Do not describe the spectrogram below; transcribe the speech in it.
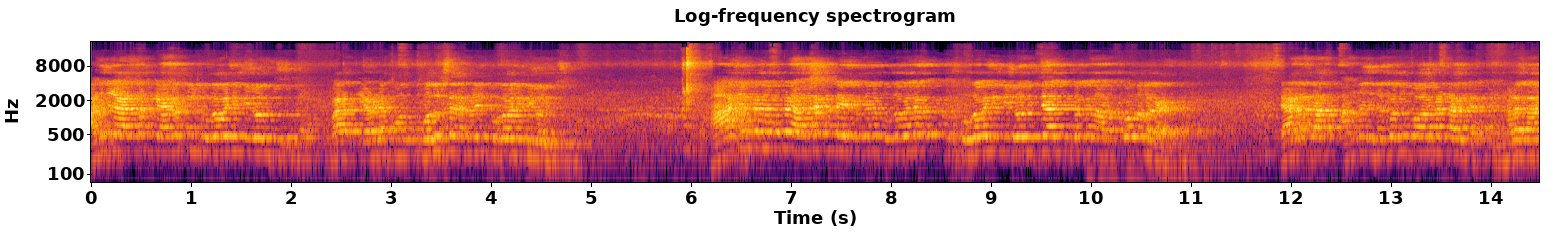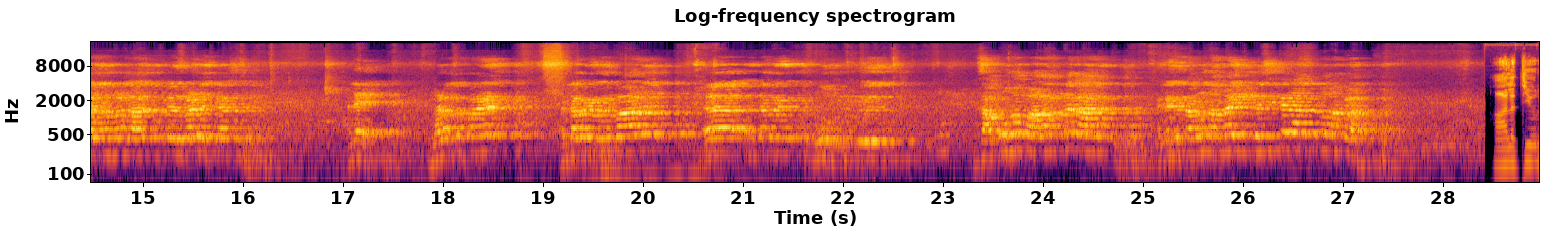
അതിന് കാരണം കേരളത്തിൽ പുകവലി നിരോധിച്ചു. എവിടെ പൊതുസ്ഥലങ്ങളിൽ പുകവലി നിരോധിച്ചു. ആദ്യമൊക്കെ നമുക്ക് ആശങ്ക ഉണ്ടായിരുന്നു ഇങ്ങനെ പുകവല പുകവലി നിരോധിച്ചാൽ ഇതൊക്കെ നടക്കുമെന്നുള്ള കാര്യം. കാരണം എന്താ? അന്ന് നിങ്ങൾക്കൊന്നും ഓർമ്മ ഉണ്ടാവില്ല. നിങ്ങളെ കാലം നമ്മളെ കാലം തമ്മിൽ ഒരുപാട് വ്യത്യാസമുണ്ട്. അല്ലേ? നിങ്ങളൊക്കെ കുറെ എന്താ പറയുക ഒരുപാട് എന്താ പറയുക സമൂഹം വളർന്ന കാലത്ത് അല്ലെങ്കിൽ നമ്മൾ നന്നായി വികസിച്ച കാലത്തുള്ള മക്കളാണ്. Alathiyur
